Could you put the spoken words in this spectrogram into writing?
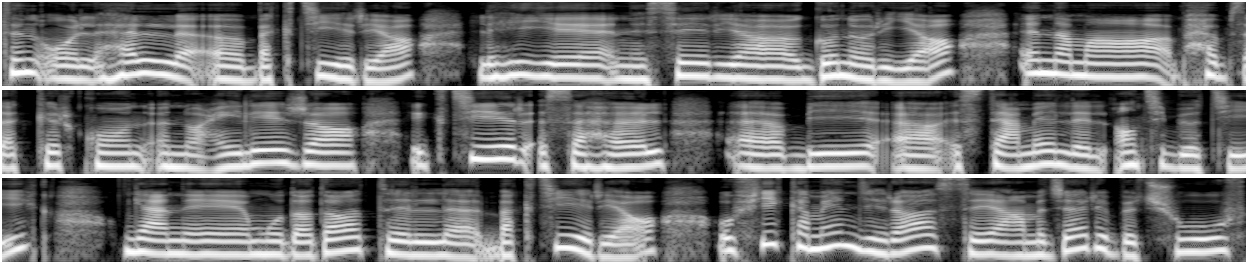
تنقل هالبكتيريا اللي هي Neisseria gonorrhoeae إنما بحب ذكركم إنه علاجها كتير سهل آه، باستعمال ال antibiotic يعني مضادات البكتيريا. وفي كمان دراسة عم تجرب تشوف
